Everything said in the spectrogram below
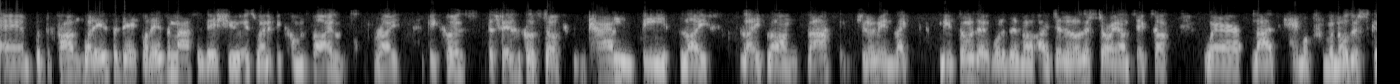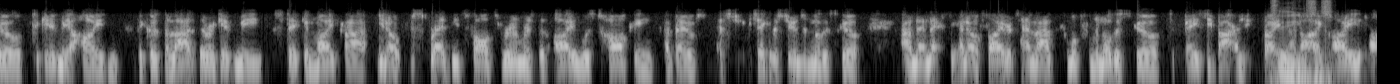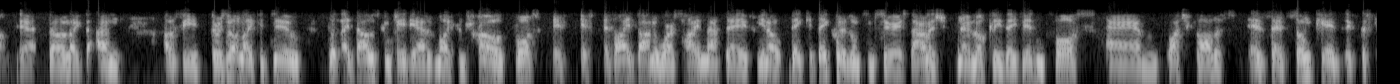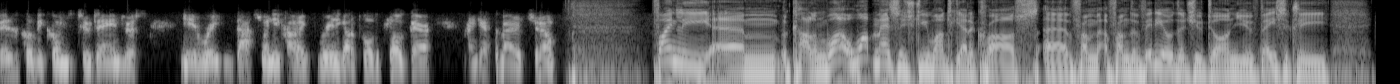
Um, but the problem, what is a what is a massive issue, is when it becomes violent, right? Because the physical stuff can be life lifelong lasting. Do you know what I mean? Like, I mean, some of the one of the I did another story on TikTok where lads came up from another school to give me a hiding because the lads that were giving me stick in my class, you know, spread these false rumors that I was talking about a particular student in another school. And then next thing I know, five or ten lads come up from another school to basically batter me, right? And I, like I, yeah, so like, and obviously there was nothing I could do, but like, that was completely out of my control. But if if, if I'd gotten a worse hiding that day, you know, they could, they could have done some serious damage. Now, luckily they didn't. But um, what you call it? It said some kids, if the physical becomes too dangerous, you re- that's when you kind of really got to pull the plug there and get them out. You know. Finally, um, Colin, what what message do you want to get across uh, from from the video that you've done? You've basically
